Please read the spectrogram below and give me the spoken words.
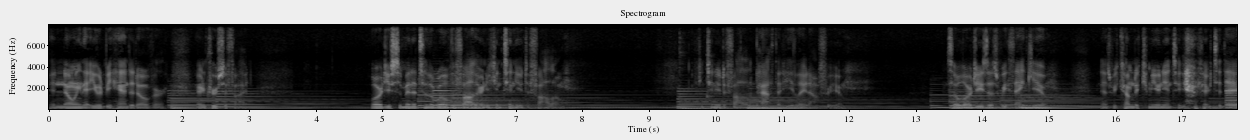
in knowing that you would be handed over and crucified, Lord, you submitted to the will of the Father and you continued to follow. You continued to follow the path that He laid out for you. So, Lord Jesus, we thank you as we come to communion together today.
